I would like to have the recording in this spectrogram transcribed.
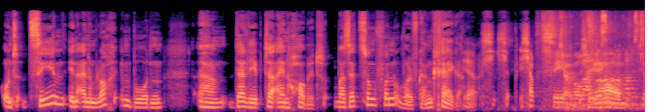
Und C, in einem Loch im Boden, äh, da lebte ein Hobbit, Übersetzung von Wolfgang Kräger. Ja, ich, ich, ich habe C. Ich hab auch C. dann Ah. ich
